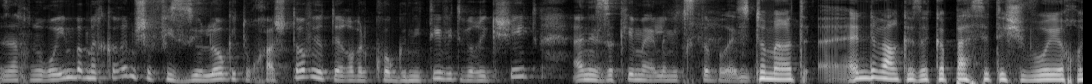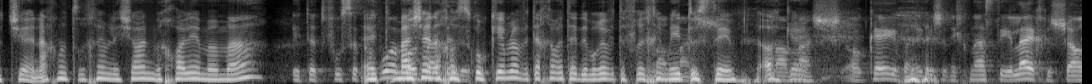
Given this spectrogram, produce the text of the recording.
אז אנחנו רואים במחקרים שפיזיולוגית הוא חש טוב יותר, אבל קוגניטיבית ורגשית, הנזקים האלה מצטברים. זאת אומרת, אין דבר כזה capacity שבועי או חודשי. אנחנו צריכים לישון בכל יממה. את הדפוס הקבוע. את מה שאנחנו זקוקים לו, ותכף את תדברי ותפריכי מיתוסים. ממש, אוקיי. ברגע שנכנסתי אלייך, ישר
